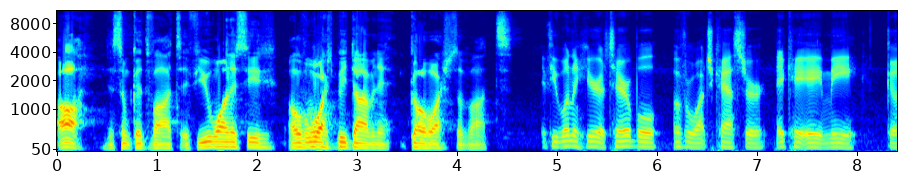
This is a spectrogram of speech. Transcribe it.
Oh, there's some good VODs. If you want to see Overwatch be dominant, go watch the VODs. If you want to hear a terrible Overwatch caster, aka me, go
